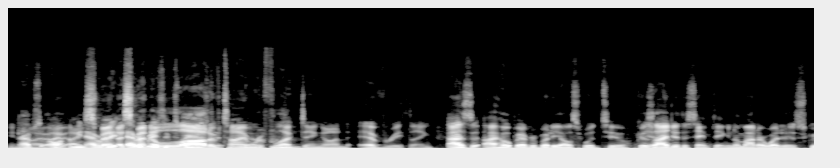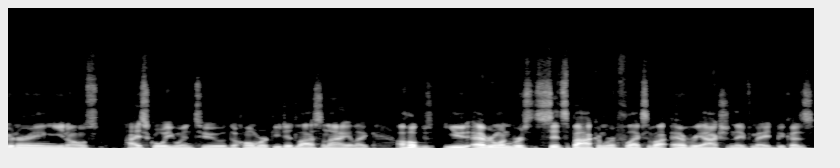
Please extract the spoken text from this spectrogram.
you know, Abso- I, I, I mean, I spend, I spend a lot of time yeah. reflecting on everything. as I hope everybody else would too, because Yeah. I do the same thing. No matter what it is, scootering, you know, s- high school you went to, the homework you did last night. Like I hope you everyone re- sits back and reflects about every action they've made because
